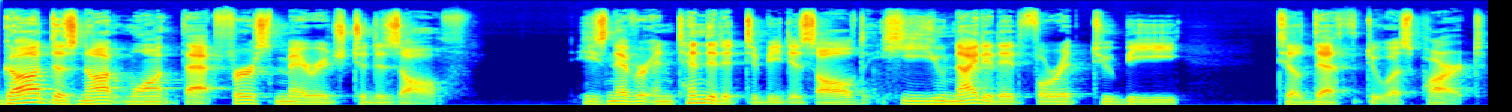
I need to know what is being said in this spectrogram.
God does not want that first marriage to dissolve. He's never intended it to be dissolved. He united it for it to be till death do us part.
